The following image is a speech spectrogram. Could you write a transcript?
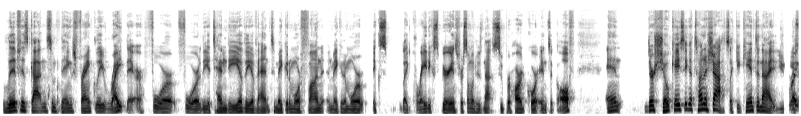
LIV has gotten some things frankly right there for for the attendee of the event to make it a more fun and make it a more ex- like great experience for someone who's not super hardcore into golf. And they're showcasing a ton of shots. Like you can't deny it. You right.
